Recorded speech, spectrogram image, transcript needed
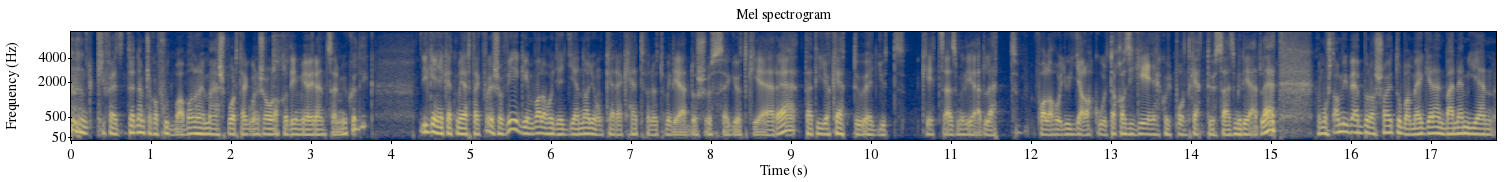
kifejezetten nem csak a futballban, hanem más sportákban is, ahol akadémiai rendszer működik, igényeket mértek fel, és a végén valahogy egy ilyen nagyon kerek 75 milliárdos összeg jött ki erre, tehát így a kettő együtt 200 milliárd lett, valahogy úgy alakultak az igények, hogy pont 200 milliárd lett. Na most, ami ebből a sajtóban megjelent, bár nem ilyen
